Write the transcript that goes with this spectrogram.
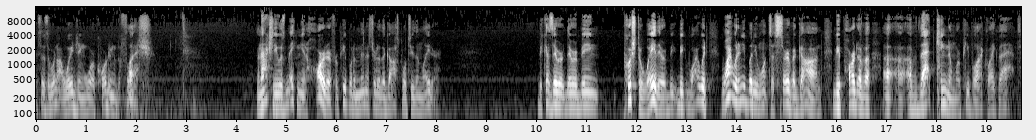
It says that we're not waging war according to the flesh. And actually, he was making it harder for people to minister to the gospel to them later. Because they were, they were being pushed away there. Why would, why would anybody want to serve a God and be part of, a, a, of that kingdom where people act like that?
